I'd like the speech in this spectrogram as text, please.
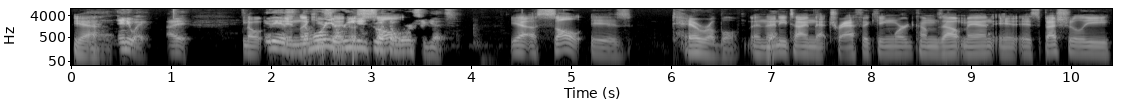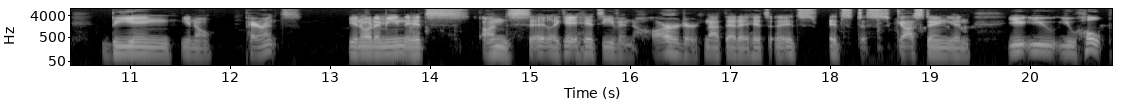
Yeah, Uh, anyway, I no, it is and the more you you, said, read into it, the worse it gets. Yeah, assault is terrible. And Yeah. anytime that trafficking word comes out, man, it, especially being, you know, parents, you know what I mean? It's unsafe. Like it hits even harder. Not that it hits. It's it's disgusting, and you you you hope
